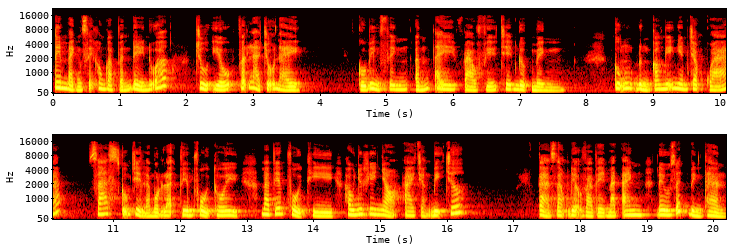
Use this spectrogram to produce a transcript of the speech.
tim mạch sẽ không gặp vấn đề nữa. Chủ yếu vẫn là chỗ này. Cố bình sinh ấn tay vào phía trên ngực mình. Cũng đừng có nghĩ nghiêm trọng quá. SARS cũng chỉ là một loại viêm phổi thôi, mà viêm phổi thì hầu như khi nhỏ ai chẳng bị chứ. Cả giọng điệu và vẻ mặt anh đều rất bình thản.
